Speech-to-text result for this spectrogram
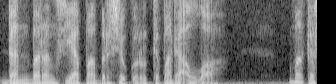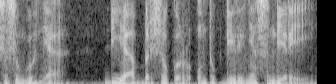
Dan barang siapa bersyukur kepada Allah, maka sesungguhnya dia bersyukur untuk dirinya sendiri.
